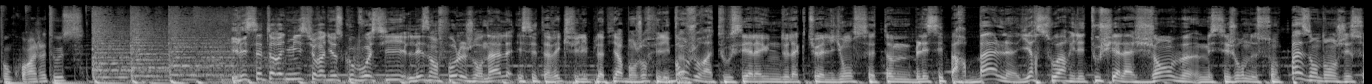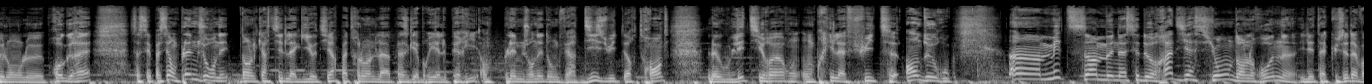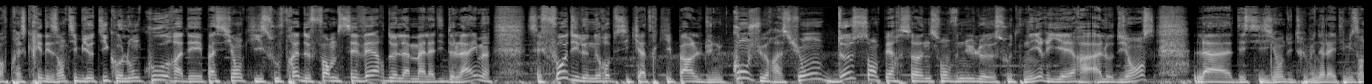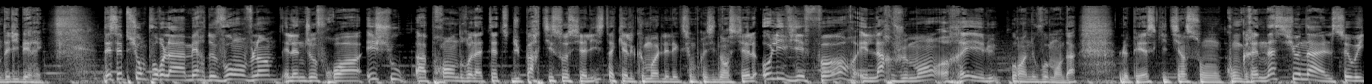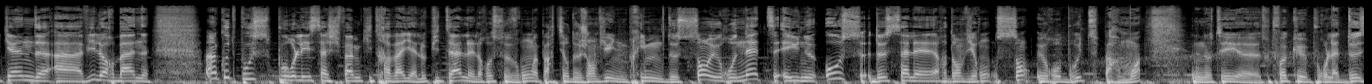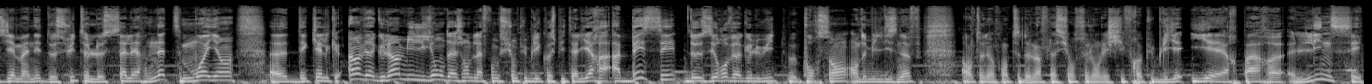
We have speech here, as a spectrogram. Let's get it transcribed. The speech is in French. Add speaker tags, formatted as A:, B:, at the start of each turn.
A: Bon courage à tous.
B: Il est 7h30 sur Radio Scoop. Voici les infos, le journal, et c'est avec Philippe Lapierre. Bonjour Philippe.
C: Bonjour à tous. Et à la une de l'actuel Lyon, cet homme blessé par balle. Hier soir, il est touché à la jambe, mais ses jours ne sont pas en danger selon le progrès. Ça s'est passé en pleine journée dans le quartier de la Guillotière, pas très loin de la place Gabriel Péry. En pleine journée, donc vers 18h30, là où les tireurs ont pris la fuite en deux roues. Un médecin menacé de radiation dans le Rhône. Il est accusé d'avoir prescrit des antibiotiques au long cours à des patients qui souffraient de formes sévères de la maladie de Lyme. C'est faux, dit le neuropsychiatre qui parle d'une conjuration. 200 personnes sont venues le soutenir hier à l'audience. La décision du tribunal a été mise en délibéré. Déception pour la maire de Vaux-en-Velin. Hélène Geoffroy échoue à prendre la tête du Parti socialiste à quelques mois de l'élection présidentielle. Olivier Faure est largement réélu pour un nouveau mandat. Le PS qui tient son congrès national ce week-end à Villeurbanne. Un coup de pouce pour les sages-femmes qui travaillent à l'hôpital. Elles recevront à partir de janvier une prime de 100 euros net et une hausse de salaire d'environ 100 euros brut par mois. Notez euh, toutefois que pour la deuxième année de suite, le salaire net moyen euh, des quelques 1,1 million d'agents de la fonction publique hospitalière a baissé de 0,8% en 2019 en tenant compte de l'inflation selon les chiffres publiés hier par euh, l'INSEE.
